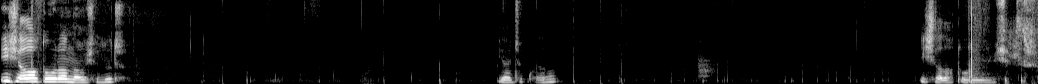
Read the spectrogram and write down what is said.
İnşallah doğru anlamışımdır. Birazcık koyalım. İnşallah doğru bilmişimdir.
